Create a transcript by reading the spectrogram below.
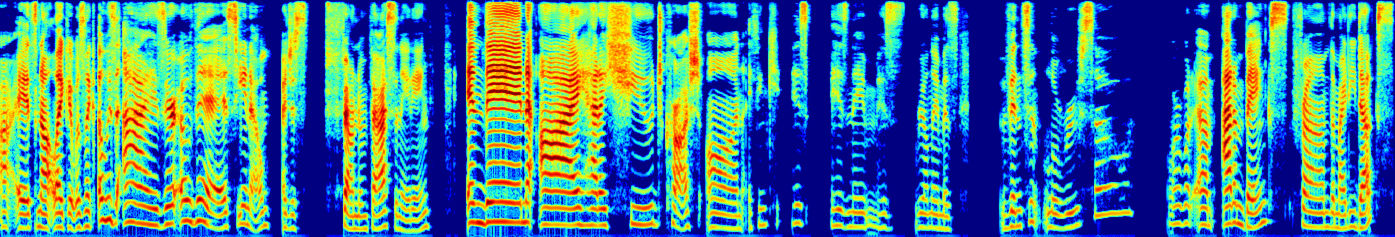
uh, it's not like it was like, oh, his eyes or oh, this, you know. I just found him fascinating. And then I had a huge crush on, I think his his name, his real name is Vincent LaRusso or what um Adam Banks from the Mighty Ducks.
